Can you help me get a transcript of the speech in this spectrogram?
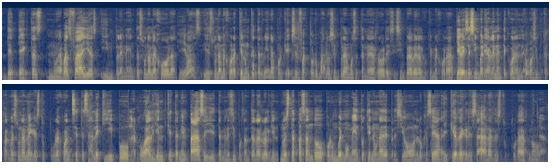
detectas nuevas fallas, implementas una mejora y vas. Y es una mejora que nunca termina porque es el factor humano, siempre vamos a tener errores y siempre va a haber algo que mejorar. Y a veces invariablemente con el negocio, porque tú armas una mega estructura, Juan, se te sale equipo Claro. o alguien que también pasa y también es importante hablarlo, alguien no está pasando por un buen momento, tiene una depresión, lo que sea, hay que regresar a reestructurar, ¿no? Claro,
